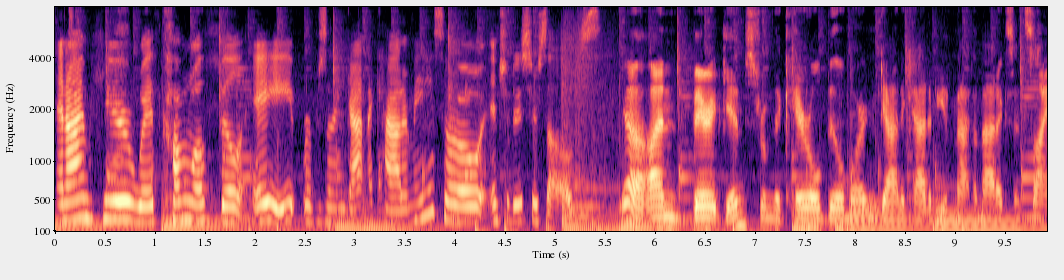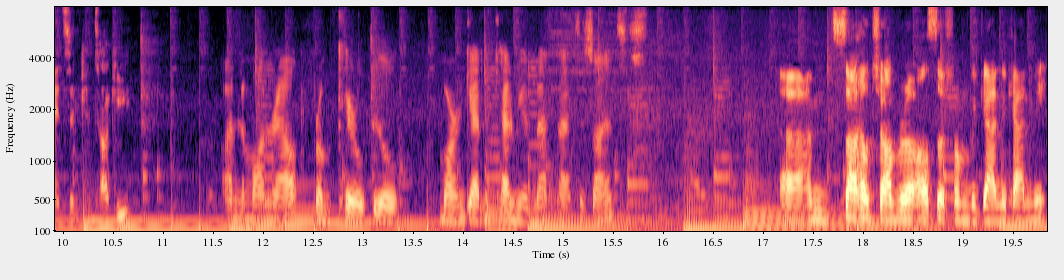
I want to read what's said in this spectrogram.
And I'm here with Commonwealth Bill 8 representing Gatton Academy. So introduce yourselves. Yeah, I'm Barrett Gibbs from the Carol Bill Martin Gatton Academy of Mathematics and Science in Kentucky. I'm Naman Rao from Carol Bill Martin Gatton Academy of Mathematics and Science. Uh, I'm Sahil Chhabra, also from the Gatton Academy.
